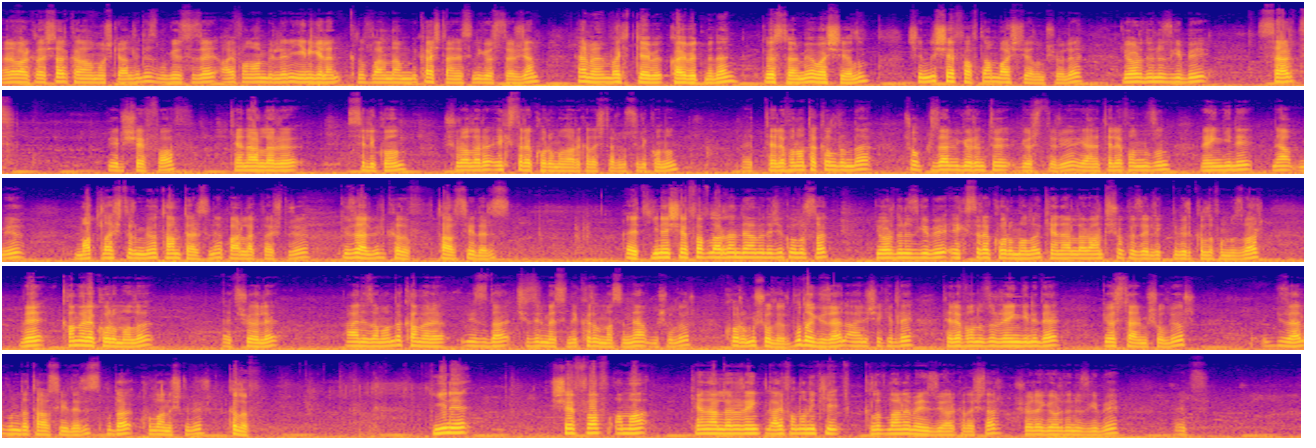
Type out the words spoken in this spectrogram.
Merhaba arkadaşlar kanalıma hoş geldiniz. Bugün size iPhone 11'lerin yeni gelen kılıflarından birkaç tanesini göstereceğim. Hemen vakit kaybe- kaybetmeden göstermeye başlayalım. Şimdi şeffaftan başlayalım şöyle. Gördüğünüz gibi sert bir şeffaf. Kenarları silikon. Şuraları ekstra korumalı arkadaşlar bu silikonun. Evet, telefona takıldığında çok güzel bir görüntü gösteriyor. Yani telefonunuzun rengini ne yapmıyor? Matlaştırmıyor. Tam tersine parlaklaştırıyor. Güzel bir kılıf. Tavsiye ederiz. Evet yine şeffaflardan devam edecek olursak gördüğünüz gibi ekstra korumalı kenarları antişok özellikli bir kılıfımız var. Ve kamera korumalı. Evet şöyle aynı zamanda kamera da çizilmesini, kırılmasını ne yapmış oluyor? Korumuş oluyor. Bu da güzel. Aynı şekilde telefonunuzun rengini de göstermiş oluyor. Güzel. Bunu da tavsiye ederiz. Bu da kullanışlı bir kılıf. Yine şeffaf ama kenarları renkli iPhone 12 kılıflarına benziyor arkadaşlar. Şöyle gördüğünüz gibi. Evet.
